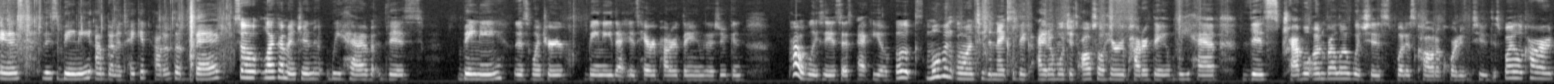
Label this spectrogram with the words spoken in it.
is this beanie. I'm going to take it out of the bag. So like I mentioned, we have this beanie, this winter beanie that is Harry Potter themed as you can probably see it says Accio Books. Moving on to the next big item, which is also Harry Potter theme, we have this travel umbrella, which is what is called according to the spoiler card.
